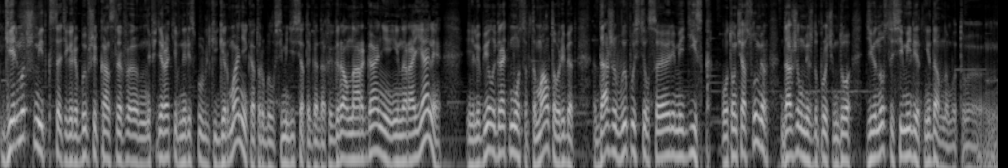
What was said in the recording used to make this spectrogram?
Гельмут Шмидт, кстати говоря, бывший канцлер э, Федеративной Республики Германии, который был в 70-х годах, играл на органе и на рояле и любил играть Моцарта. Мало того, ребят, даже выпустил в свое время диск. Вот он сейчас умер, дожил, между прочим, до 97 лет. Недавно вот э,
